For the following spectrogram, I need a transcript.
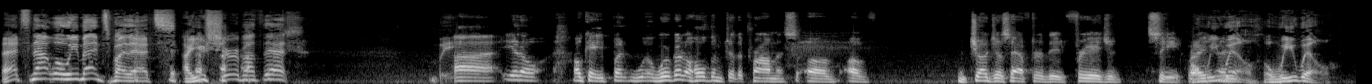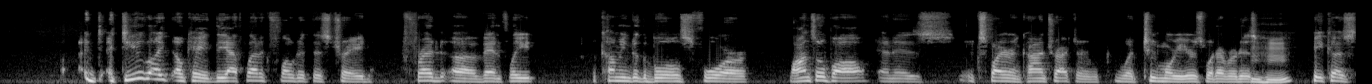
That's not what we meant by that. Are you sure about that? Uh, you know, okay, but we're going to hold them to the promise of of judge us after the free agency, right? Oh, we And will. Oh, we will. Do you like? Okay, the Athletic floated this trade. Fred uh, VanVleet coming to the Bulls for Lonzo Ball and his expiring contract, or what two more years, whatever it is, because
